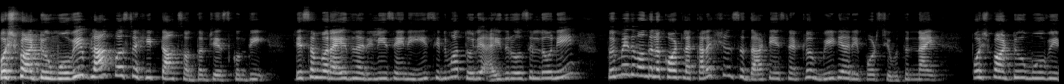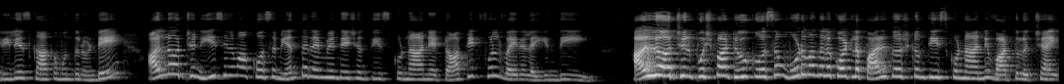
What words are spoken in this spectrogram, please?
Pushpa two movie blockbuster hit talk సొంతం చేసుకుంది. డిసెంబర్ ఐదున రిలీజ్ అయిన ఈ సినిమా తొలి ఐదు రోజుల్లోనే తొమ్మిది వందల కోట్ల కలెక్షన్స్ దాటేసినట్లు మీడియా రిపోర్ట్స్ చెబుతున్నాయి. పుష్ప టూ మూవీ రిలీజ్ కాకముందు నుండే అల్లు అర్జున్ ఈ సినిమా కోసం ఎంత రెమ్యునరేషన్ తీసుకున్నా అనే టాపిక్ ఫుల్ వైరల్ అయ్యింది. అల్లు అర్జున్ పుష్ప టూ కోసం మూడు వందల కోట్ల పారితోషికం తీసుకున్నా అని వార్తలొచ్చాయి.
